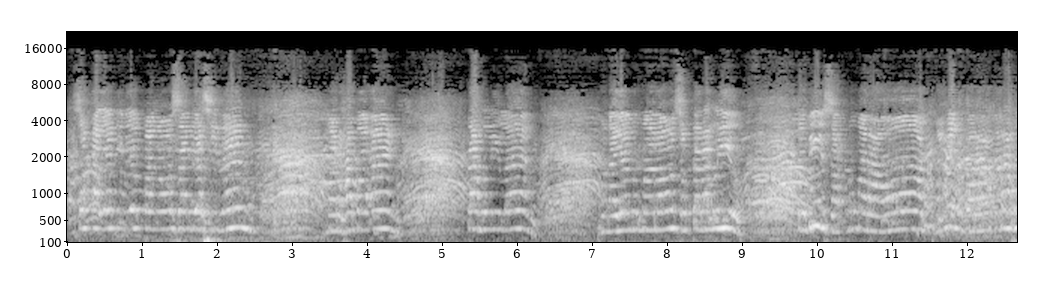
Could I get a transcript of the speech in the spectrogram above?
Masuk kalian di dia pengawasan yasinan. Marhabaan. Tahlilan. Menaya numaraon sok tarahlil. Teu bisa numaraon. Mana numaraon tarahlil?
